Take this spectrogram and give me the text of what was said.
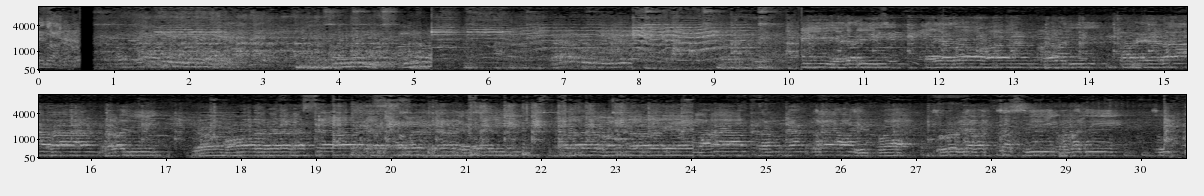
लगेगा सूर्यवत्सस्वी भवति। Yeah.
